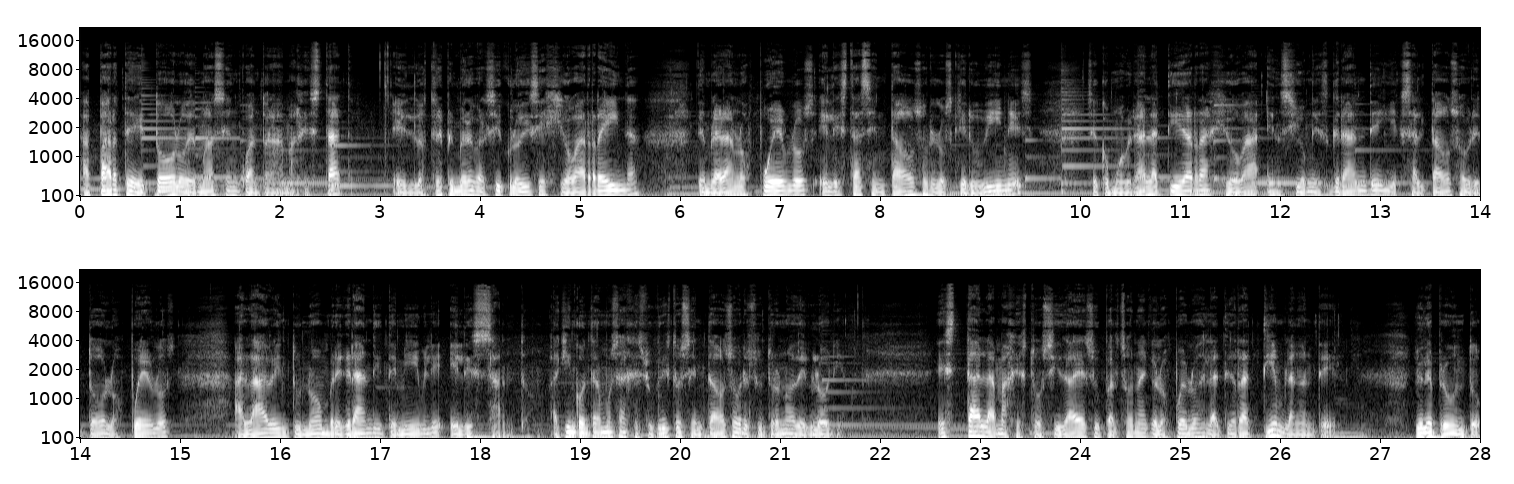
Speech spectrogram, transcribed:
aparte de todo lo demás en cuanto a la majestad. En los tres primeros versículos dice, Jehová reina, temblarán los pueblos, Él está sentado sobre los querubines, se conmoverá la tierra, Jehová en Sión es grande y exaltado sobre todos los pueblos, alaben tu nombre grande y temible, Él es santo. Aquí encontramos a Jesucristo sentado sobre su trono de gloria. Es tal la majestuosidad de su persona que los pueblos de la tierra tiemblan ante Él. Yo le pregunto,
